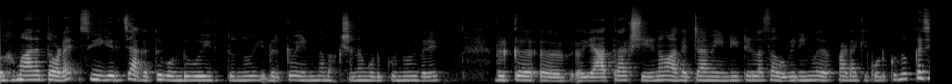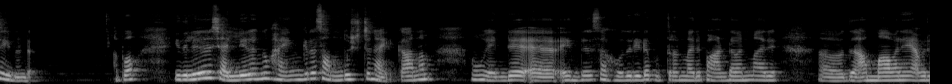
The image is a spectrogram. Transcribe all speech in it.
ബഹുമാനത്തോടെ സ്വീകരിച്ച് അകത്ത് കൊണ്ടുപോയി ഇരുത്തുന്നു ഇവർക്ക് വേണ്ടുന്ന ഭക്ഷണം കൊടുക്കുന്നു. ഇവരെ ഇവർക്ക് യാത്രാ ക്ഷീണം അകറ്റാൻ വേണ്ടിയിട്ടുള്ള സൗകര്യങ്ങൾ ഏർപ്പാടാക്കി കൊടുക്കുന്നു ഒക്കെ ചെയ്യുന്നുണ്ട്. അപ്പോൾ ഇതിൽ ശല്യരംഗം ഭയങ്കര സന്തുഷ്ടനായി. കാരണം ഓ എന്റെ എന്റെ സഹോദരിയുടെ പുത്രന്മാർ പാണ്ഡവന്മാർ ഇത് അമ്മാവനെ അവർ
